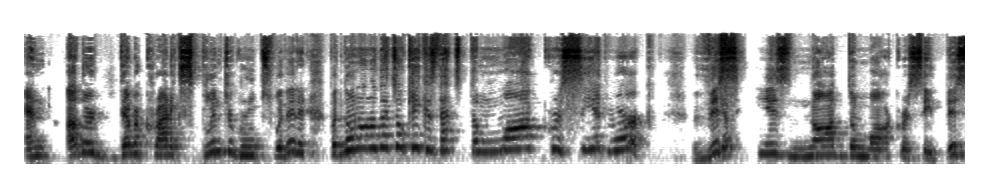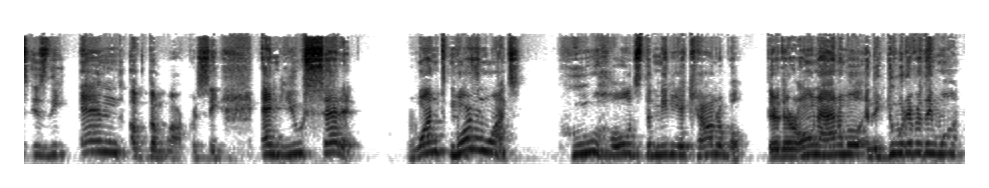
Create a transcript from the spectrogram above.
and other Democratic splinter groups within it. But no, no, no, that's okay because that's democracy at work. This yep. is not democracy. This is the end of democracy. And you said it one more than once. Who holds the media accountable? They're their own animal and they do whatever they want.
